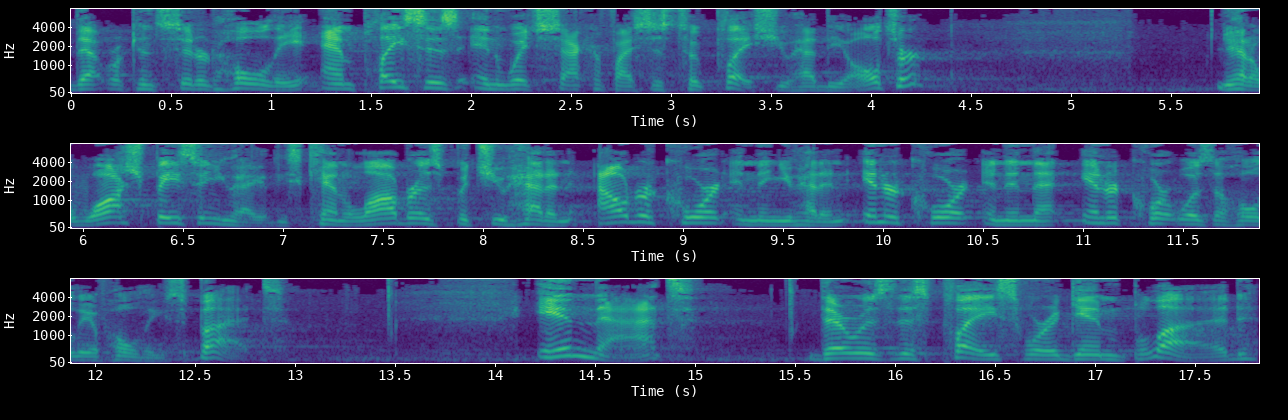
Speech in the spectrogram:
that were considered holy and places in which sacrifices took place. You had the altar, you had a wash basin, you had these candelabras, but you had an outer court and then you had an inner court, and in that inner court was the Holy of Holies. But in that, there was this place where, again, blood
